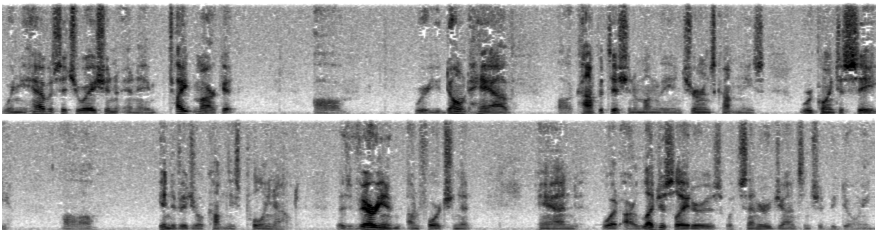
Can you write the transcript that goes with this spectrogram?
when you have a situation in a tight market um, where you don't have uh, competition among the insurance companies, we're going to see uh, individual companies pulling out. It's very un- unfortunate, and what our legislators, what Senator Johnson should be doing,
